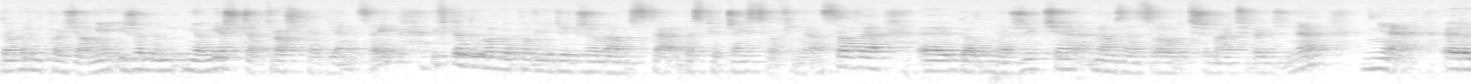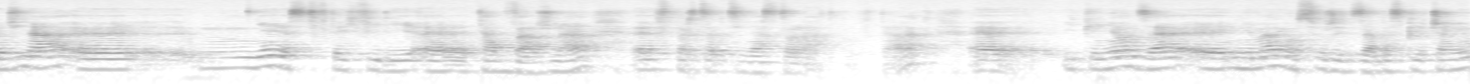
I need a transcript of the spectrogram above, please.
dobrym poziomie i żebym miał jeszcze troszkę więcej i wtedy mogę powiedzieć, że mam bezpieczeństwo finansowe, e, godne życie, mam za co utrzymać rodzinę. Nie. Rodzina e, nie jest w tej chwili tak ważna w percepcji nastolatków, tak? I pieniądze e, nie mają służyć zabezpieczeniu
